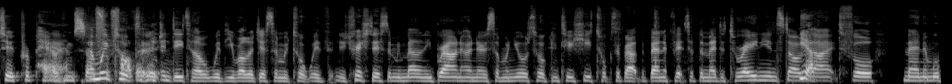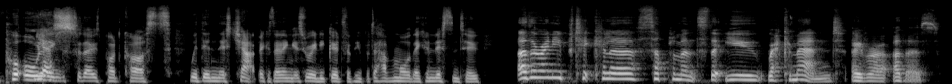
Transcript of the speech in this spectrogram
to prepare yeah. himself. And we've talked in, in, detail with urologists and we've talked with nutritionists. I mean, Melanie Brown, who I know someone you're talking to, she talks about the benefits of the Mediterranean style yeah. diet for men. And we'll put all yes. links to those podcasts within this chat because I think it's really good for people to have more they can listen to. Are there any particular supplements that you recommend over others?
